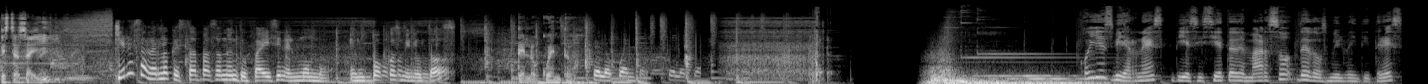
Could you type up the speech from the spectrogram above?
¿Estás ahí? ¿Quieres saber lo que está pasando en tu país y en el mundo en pocos minutos? Te lo cuento. Te lo cuento, te lo cuento. Hoy es viernes 17 de marzo de 2023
